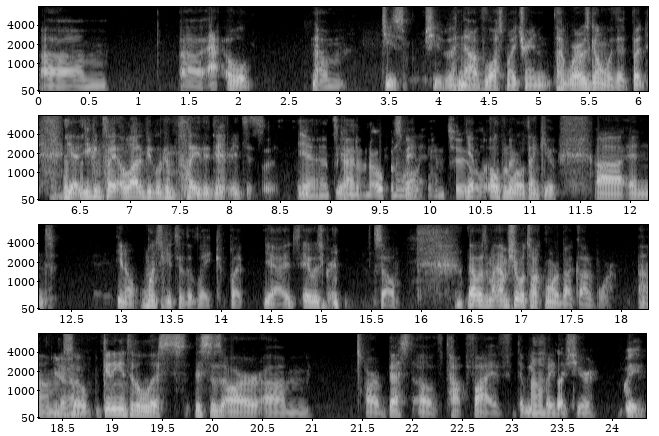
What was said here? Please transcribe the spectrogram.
um, uh, oh, um. Geez, she, now I've lost my train where I was going with it, but yeah, you can play. A lot of people can play the different. It's, It's, yeah, it's yeah, kind of an open world it. game too. Yep, open bit. world. Thank you. Uh, and you know, once you get to the lake, but yeah, it's, it was great. So that was my. I'm sure we'll talk more about God of War. Um, Yeah. So getting into the lists, this is our um, our best of top five that we Oh, played this year. Wait,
